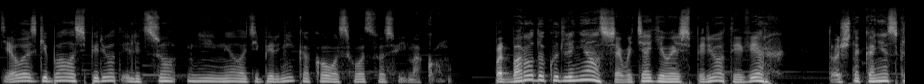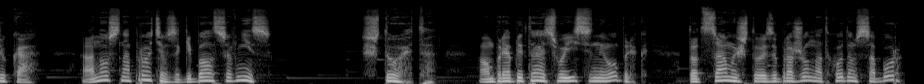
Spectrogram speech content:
Тело изгибалось вперед, и лицо не имело теперь никакого сходства с ведьмаком. Подбородок удлинялся, вытягиваясь вперед и вверх, точно конец крюка, а нос напротив загибался вниз. Что это? Он приобретает свой истинный облик, тот самый, что изображен над входом в собор,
